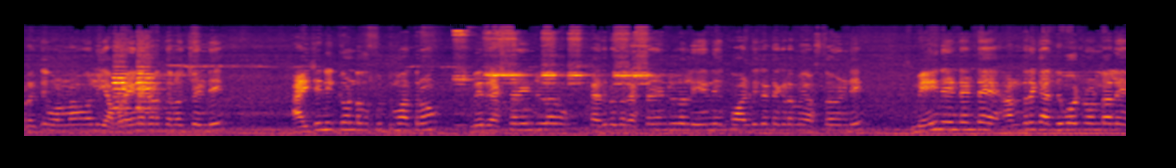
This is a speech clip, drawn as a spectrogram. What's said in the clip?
ప్రతి ఉన్నవాళ్ళు ఎవరైనా కూడా తినొచ్చండి. హైజీనిక్గా ఉంటుంది ఫుడ్ మాత్రం. మీరు రెస్టారెంట్లో పెద్ద పెద్ద రెస్టారెంట్లో లేని క్వాలిటీ గట్ట ఇక్కడ మేము వస్తామండి. మెయిన్ ఏంటంటే అందరికీ అందుబాటులో ఉండాలి.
